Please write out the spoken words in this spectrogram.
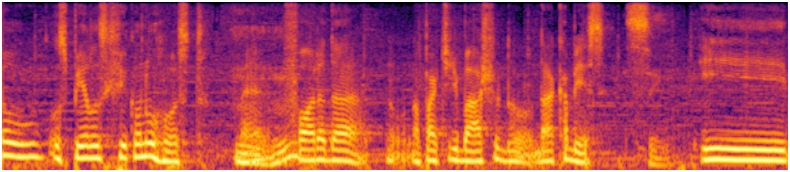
o- os pelos que ficam no rosto, né? Fora da, na parte de baixo do- da cabeça. Sim. E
